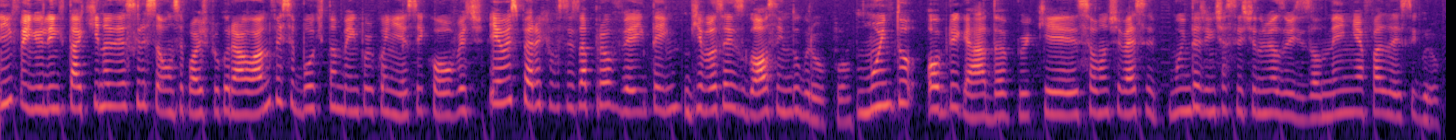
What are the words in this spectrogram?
Enfim, o link tá aqui na descrição. Você pode procurar lá no Facebook também por Conheça e Covid. E eu espero que vocês aproveitem, que vocês gostem do grupo. Muito obrigada, porque se eu não tivesse muita gente assistindo meus vídeos, eu nem ia fazer esse grupo.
